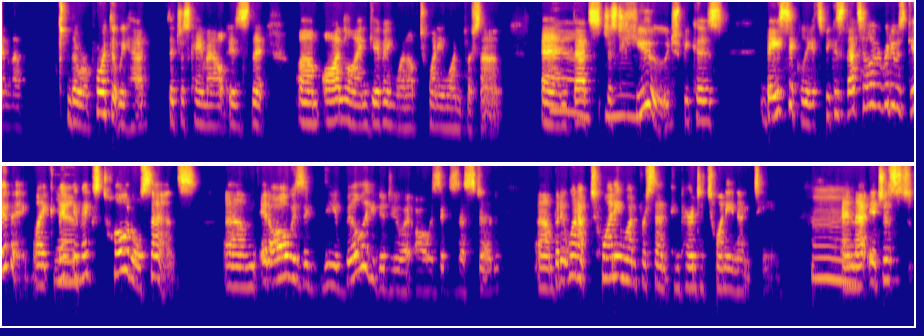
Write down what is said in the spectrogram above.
in the the report that we had that just came out is that um, online giving went up 21% and yeah. that's just mm-hmm. huge because basically it's because that's how everybody was giving like yeah. it, it makes total sense um, it always, the ability to do it always existed, um, but it went up 21% compared to 2019. Hmm. And that it just,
